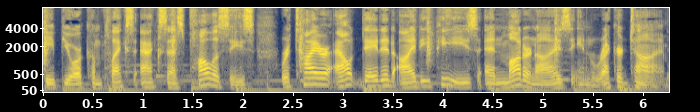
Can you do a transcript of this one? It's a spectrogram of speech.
keep your complex access policies, retire outdated IDPs, and modernize in record time.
